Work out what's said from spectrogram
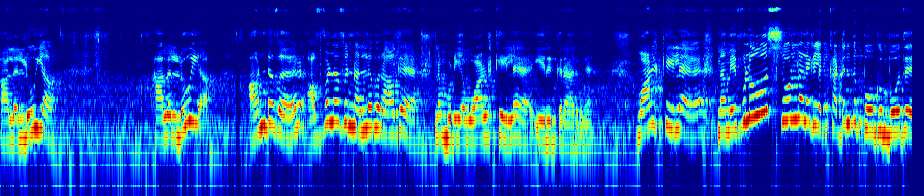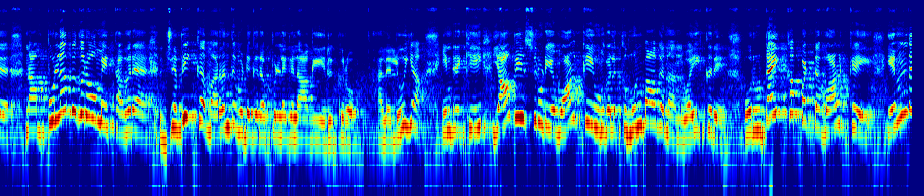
ஹலல்லூயா ஹலல்லூயா ஆண்டவர் அவ்வளவு நல்லவராக நம்முடைய வாழ்க்கையில இருக்கிறாருங்க. வாழ்க்கையில நாம் எவ்வளோ சூழ்நிலைகளை கடந்து போகும்போது நாம் புலம்புகிறோமே தவிர ஜெபிக்க மறந்து விடுகிற பிள்ளைகளாக இருக்கிறோம். அலலூயா இன்றைக்கு யாபேசருடைய வாழ்க்கையை உங்களுக்கு முன்பாக நான் வைக்கிறேன். ஒரு உடைக்கப்பட்ட வாழ்க்கை எந்த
